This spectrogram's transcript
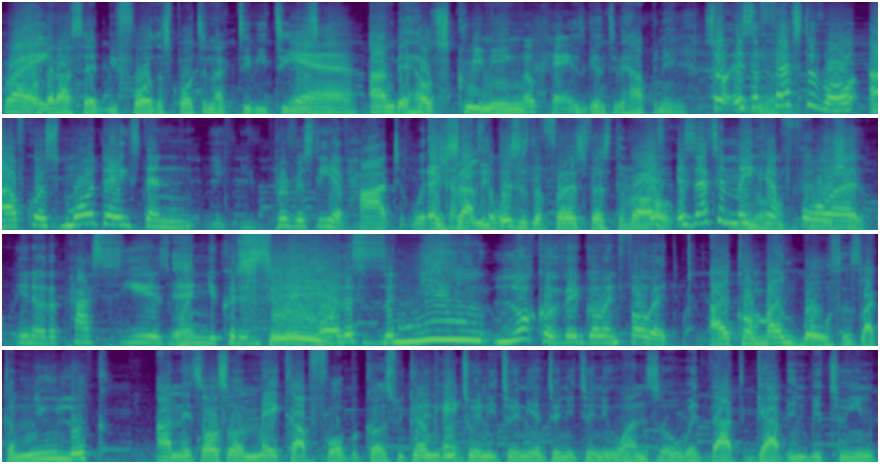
Right. that I said before, the sporting activities Yeah. and the health screening Okay. is going to be happening. So it's a festival, uh, of course, more days than you, you previously have had with Exactly. This is the first festival. Is, is that to you make know, up for edition. you know the past years when Eh, you couldn't do it, or this is a new look of it going forward? I combine both. It's like a new look and it's also a makeup for because we couldn't Okay. do 2020 and 2021. So with that gap in between,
